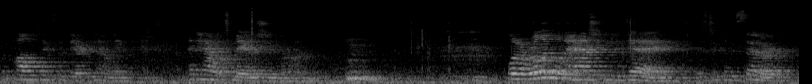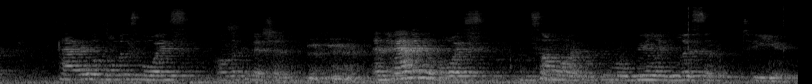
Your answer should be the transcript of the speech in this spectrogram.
the politics of Dare County and how it's managed and run. what I really want to ask you today is to consider having a woman's voice on the commission and having a voice from someone who will really listen to you.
